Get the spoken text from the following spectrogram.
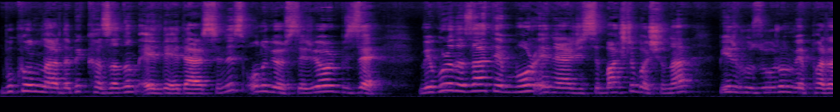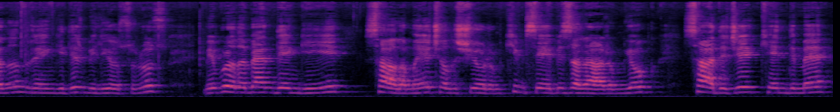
Bu konularda bir kazanım elde edersiniz. Onu gösteriyor bize. Ve burada zaten mor enerjisi başlı başına bir huzurun ve paranın rengidir biliyorsunuz. Ve burada ben dengeyi sağlamaya çalışıyorum. Kimseye bir zararım yok. Sadece kendime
